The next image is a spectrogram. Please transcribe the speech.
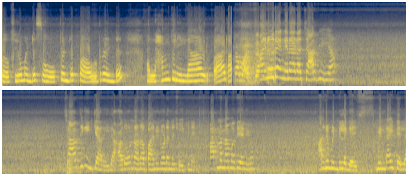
പെർഫ്യൂം ഉണ്ട് സോപ്പ് ഉണ്ട് പൗഡർ ഉണ്ട്. അലഹമില്ല ഒരുപാട്. അനുവിത് എങ്ങനെയാടാ? ചാർജ് ചെയ്യാം? ചാർജിങ് എനിക്കറിയില്ല. അതുകൊണ്ടാണ് അപ്പം അനുവിനോട് തന്നെ ചോദിക്കുന്നത് കാരണം എന്നാൽ മതി അനു? അനു മിണ്ടില്ല ഗൈസ് മിണ്ടായിട്ടില്ല.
